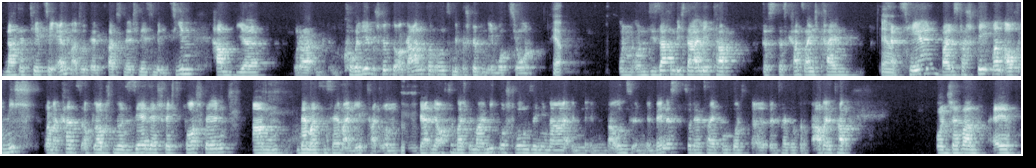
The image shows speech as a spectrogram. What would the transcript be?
nach der TCM, also der traditionellen chinesischen Medizin, haben wir oder korrelieren bestimmte Organe von uns mit bestimmten Emotionen. Ja. Und, und die Sachen, die ich da erlebt habe, das, das kann es eigentlich keinem ja. erzählen, weil das versteht man auch nicht oder man kann es auch, glaube ich, nur sehr, sehr schlecht vorstellen, ähm, wenn man es nicht selber erlebt hat. Und mhm. wir hatten ja auch zum Beispiel mal ein Mikrostromseminar in, in, bei uns in, in Venice zu der Zeitpunkt, wo ich, äh, den Zeitpunkt, wo ich gearbeitet habe. Und Stefan, ey,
